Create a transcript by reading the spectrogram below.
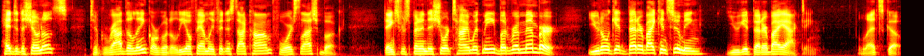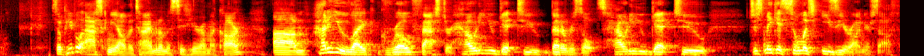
head to the show notes to grab the link or go to leofamilyfitness.com forward slash book. Thanks for spending this short time with me, but remember, you don't get better by consuming, you get better by acting. Let's go. So people ask me all the time, and I'm gonna sit here on my car. Um, how do you like grow faster? How do you get to better results? How do you get to just make it so much easier on yourself?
